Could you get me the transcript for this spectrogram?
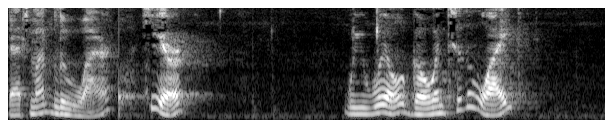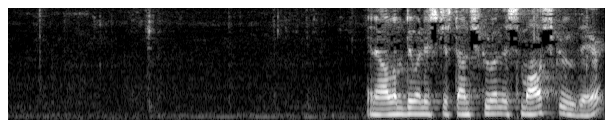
That's my blue wire. Here, we will go into the white. And all I'm doing is just unscrewing the small screw there.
